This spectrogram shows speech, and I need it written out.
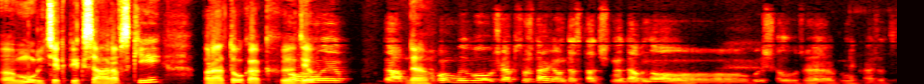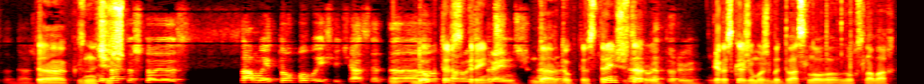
мультик пиксаровский, про то, как... Дев... Да, да. по-моему, мы его уже обсуждали, он достаточно давно вышел уже, мне кажется, даже. Так, значит... Мне кажется, что самый топовый сейчас это Доктор Стрэндж. Стрэндж который... Да, Доктор Стрэндж да, второй. Который... Расскажи, может быть, два слова в двух словах,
